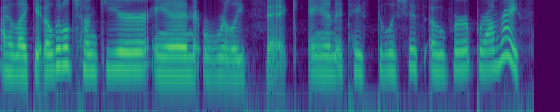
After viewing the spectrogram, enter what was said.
I like it a little chunkier and really thick, and it tastes delicious over brown rice.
